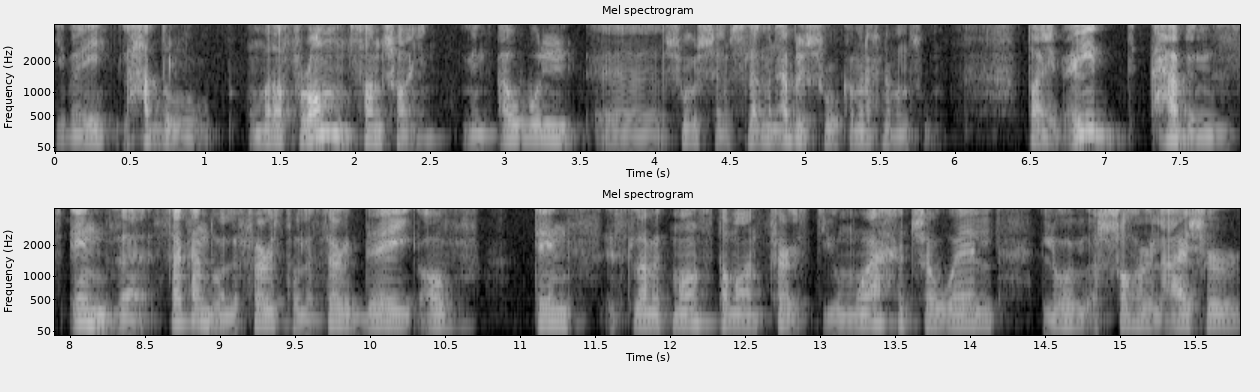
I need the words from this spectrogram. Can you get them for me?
يبقى إيه؟ لحد الغروب. امال from sunshine من أول آه، شروق الشمس. لا من قبل الشروق كمان إحنا بنصوم. طيب عيد happens in the second ولا first ولا third day of 10th Islamic month طبعا first يوم واحد شوال اللي هو بيبقى الشهر العاشر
